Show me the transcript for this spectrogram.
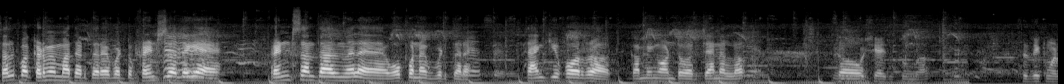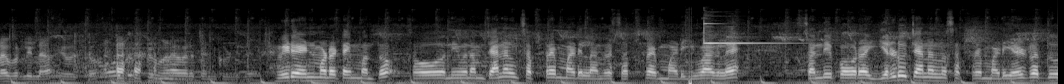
ಸ್ವಲ್ಪ ಕಡಿಮೆ ಮಾತಾಡ್ತಾರೆ ಬಟ್ ಫ್ರೆಂಡ್ಸ್ ಜೊತೆಗೆ ಫ್ರೆಂಡ್ಸ್ ಅಂತ ಆದಮೇಲೆ ಓಪನ್ ಆಗಿಬಿಡ್ತಾರೆ. Thank you for coming on to our channel so ಖುಷಿ ಆಯ್ತು ತುಂಬ. ಸದ್ಯಕ್ಕೆ ಮಳೆ ಬರಲಿಲ್ಲ ಇವತ್ತು. ಮಳೆ ಬರುತ್ತೆ ಅಂದ್ಕೊಂಡಿದ್ದೆ ವಿಡಿಯೋ ಎಂಡ್ ಮಾಡೋ ಟೈಮ್ ಬಂತು. ಸೊ ನೀವು ನಮ್ಮ ಚಾನಲ್ ಸಬ್ಸ್ಕ್ರೈಬ್ ಮಾಡಿಲ್ಲ ಅಂದರೆ ಸಬ್ಸ್ಕ್ರೈಬ್ ಮಾಡಿ. ಇವಾಗಲೇ ಸಂದೀಪ್ ಅವರ ಎರಡು ಚಾನಲ್ನ ಸಬ್ಸ್ಕ್ರೈಬ್ ಮಾಡಿ. ಎರಡರದ್ದು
